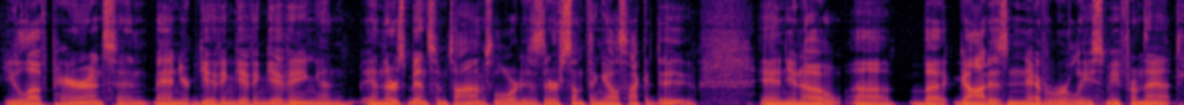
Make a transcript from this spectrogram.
you love parents, and man, you're giving, giving, giving. And and there's been some times, Lord, is there something else I could do? And you know, uh, but God has never released me from that.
